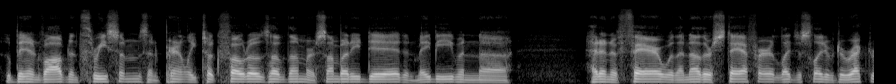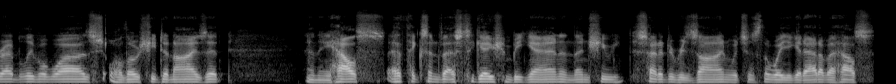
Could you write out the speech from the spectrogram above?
who'd been involved in threesomes and apparently took photos of them, or somebody did, and maybe even uh, had an affair with another staffer, legislative director, I believe it was, although she denies it. And the House ethics investigation began, and then she decided to resign, which is the way you get out of a House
